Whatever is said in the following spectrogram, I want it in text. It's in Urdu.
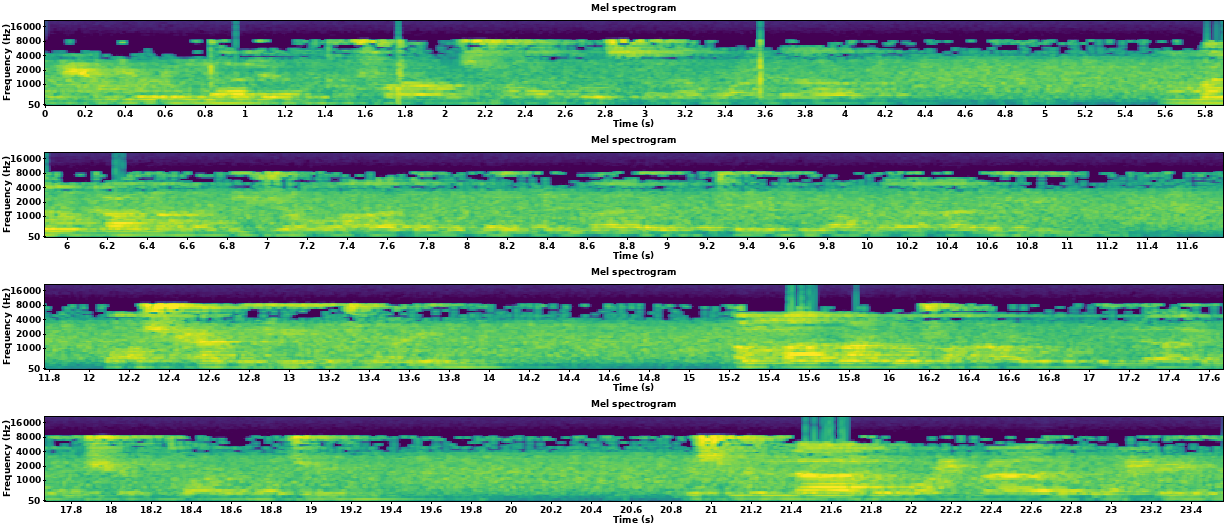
الحمد لله وكفى والصلاة والسلام على من كان نبيا وآدم بين الماء والطيب وعلى آله وأصحابه أجمعين. أما بعد، فأعوذ بالله من الشيطان الرجيم. بسم الله الرحمن الرحيم.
